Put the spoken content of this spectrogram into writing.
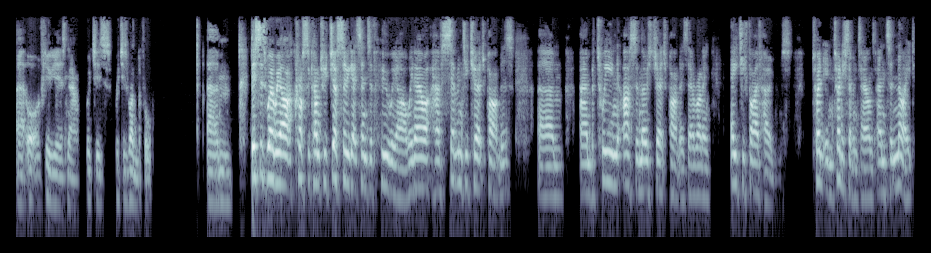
uh, or a few years now, which is which is wonderful. Um, this is where we are across the country, just so you get a sense of who we are. We now have 70 church partners, um, and between us and those church partners, they're running 85 homes 20, in 27 towns. And tonight,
